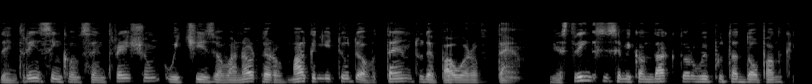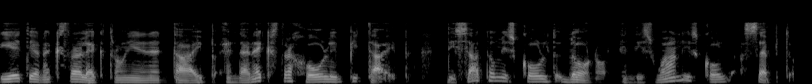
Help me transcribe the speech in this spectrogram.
the intrinsic concentration, which is of an order of magnitude of 10 to the power of 10. In extrinsic semiconductor, we put a dopant creating an extra electron in n-type and an extra hole in p-type. This atom is called donor and this one is called acceptor.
